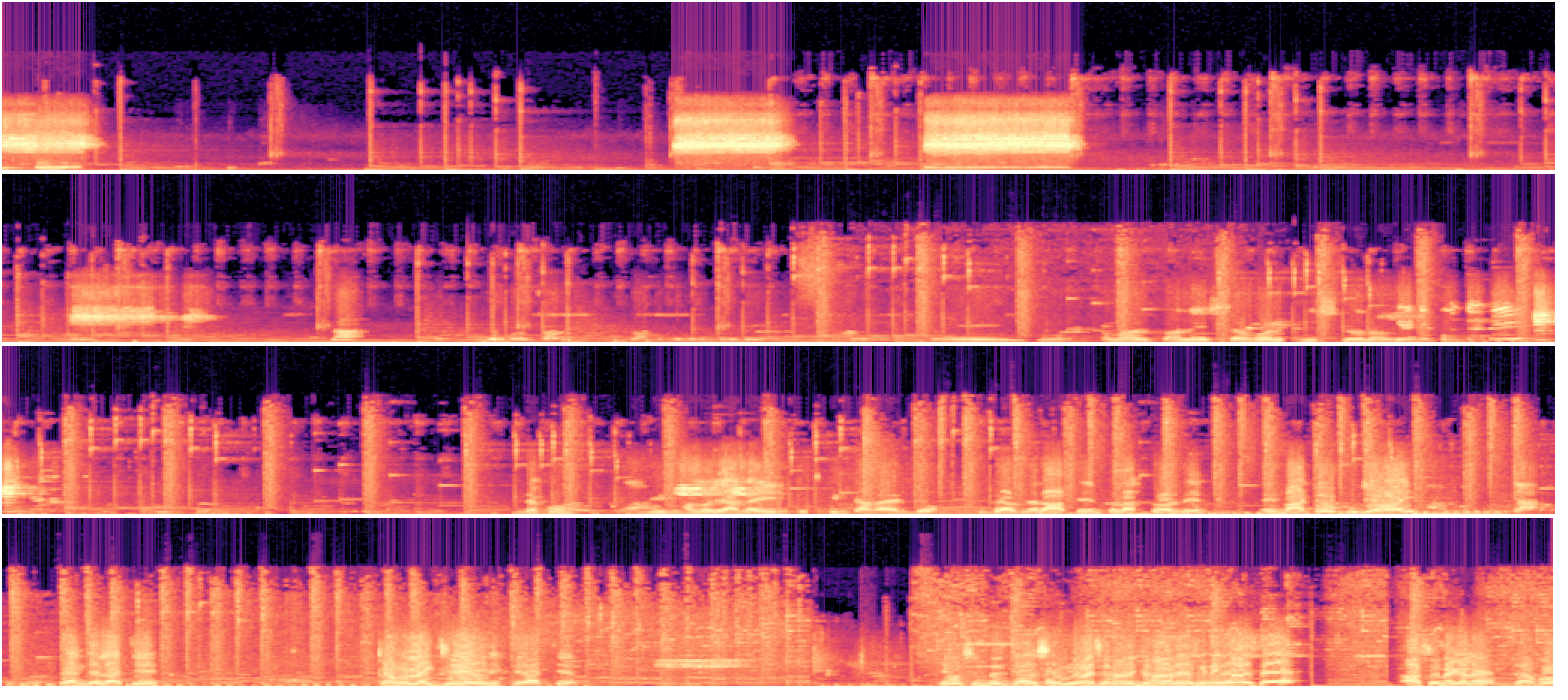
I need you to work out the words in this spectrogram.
আমার বানের শহর কৃষ্ণনগর। দেখুন ভালো জায়গায় ইন্টারেস্টিং জায়গা একদম। যদি আপনারা আসেন চলে আসতে পারবেন। এই মাঠেও পুজো হয়। প্যান্ডেল আছে। কেমন লাগছে? দেখতে পাচ্ছেন। খুব সুন্দর সুন্দর আছে। আসুন এখানে। যাব।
